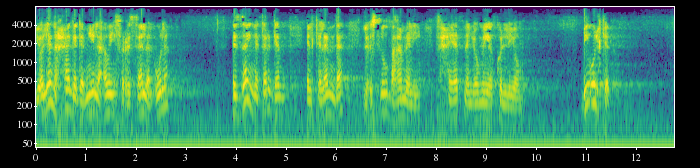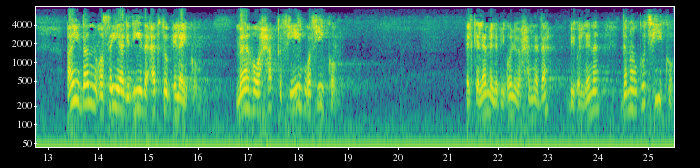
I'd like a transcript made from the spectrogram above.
يقول لنا حاجة جميلة قوي في الرسالة الأولى. إزاي نترجم الكلام ده لأسلوب عملي في حياتنا اليومية كل يوم؟ بيقول كده. أيضا وصية جديدة أكتب إليكم. ما هو حق فيه وفيكم. الكلام اللي بيقوله يوحنا ده بيقول لنا ده موجود فيكم.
